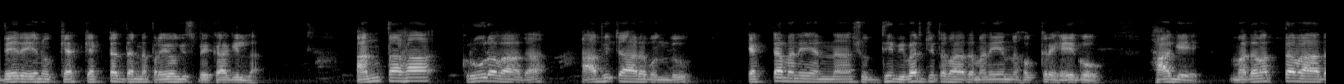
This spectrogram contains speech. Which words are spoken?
ಬೇರೆ ಏನು ಕೆ, ಕೆಟ್ಟದ್ದನ್ನ ಪ್ರಯೋಗಿಸಬೇಕಾಗಿಲ್ಲ. ಅಂತಹ ಕ್ರೂರವಾದ ಆಭಿಚಾರವೊಂದು ಕೆಟ್ಟ ಮನೆಯನ್ನ, ಶುದ್ಧಿ ವಿವರ್ಜಿತವಾದ ಮನೆಯನ್ನ ಹೊಕ್ಕರೆ ಹೇಗೋ ಹಾಗೆ ಮದಮತ್ತವಾದ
